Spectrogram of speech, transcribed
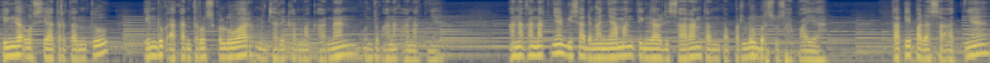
Hingga usia tertentu, induk akan terus keluar mencarikan makanan untuk anak-anaknya. Anak-anaknya bisa dengan nyaman tinggal di sarang tanpa perlu bersusah payah. Tapi pada saatnya,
